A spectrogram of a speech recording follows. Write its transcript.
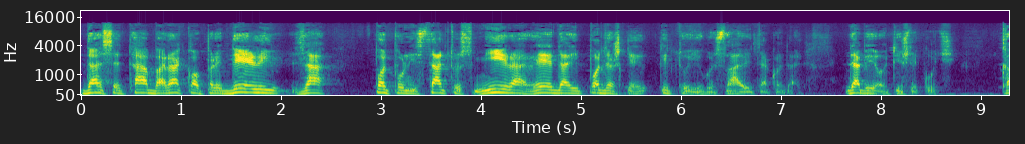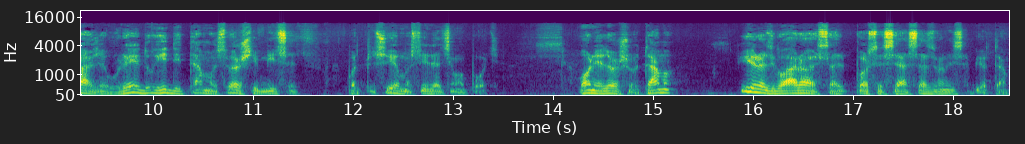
da se ta baraka opredeli za potpuni status mira, reda i podrške Titu Jugoslaviji i tako dalje. Da bi otišli kući. Kaže u redu, idi tamo, svrši mjesec, potpisujemo svi da ćemo poći. On je došao tamo i razgovarao sa, poslije se ja saznao, nisam bio tamo,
